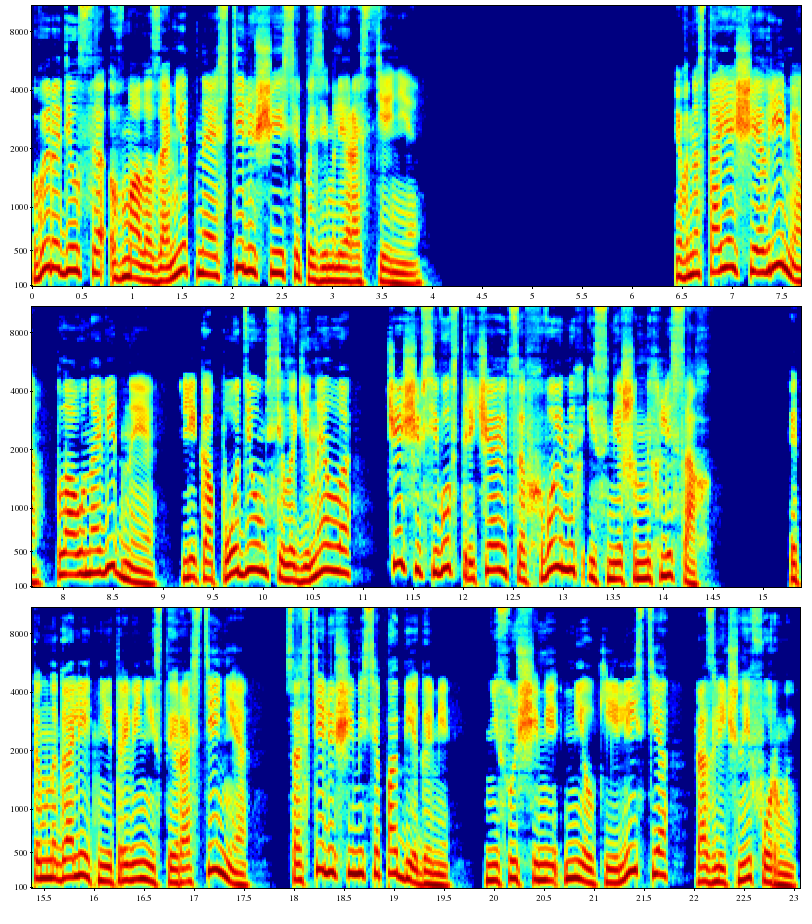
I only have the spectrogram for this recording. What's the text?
выродился в малозаметное стелющееся по земле растение. В настоящее время плауновидные ликоподиум, силогенелла чаще всего встречаются в хвойных и смешанных лесах. Это многолетние травянистые растения со стелющимися побегами, несущими мелкие листья различной формы.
